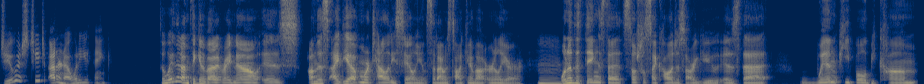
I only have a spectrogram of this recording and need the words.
Jewish teach I don't know what do you think The way that I'm thinking about it right now is on this idea of mortality salience that I was talking about earlier. Mm. One of the things that social psychologists argue is that when people become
